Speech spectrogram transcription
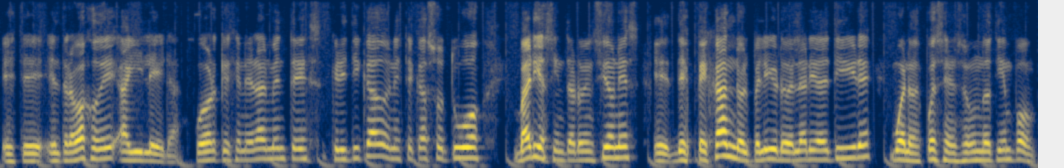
este, el trabajo de Aguilera, jugador que generalmente es criticado, en este caso tuvo varias intervenciones eh, despejando el peligro del área de Tigre, bueno, después en el segundo tiempo,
